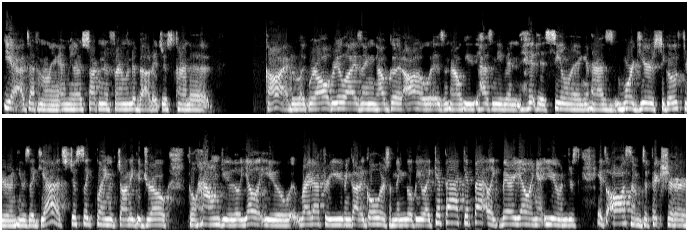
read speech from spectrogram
Yeah, definitely. I mean, I was talking to Ferland about it, just kind of, God, like we're all realizing how good Aho is and how he hasn't even hit his ceiling and has more gears to go through. And he was like, Yeah, it's just like playing with Johnny Gaudreau. They'll hound you, they'll yell at you right after you even got a goal or something. They'll be like, Get back, get back. Like they're yelling at you. And just, it's awesome to picture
